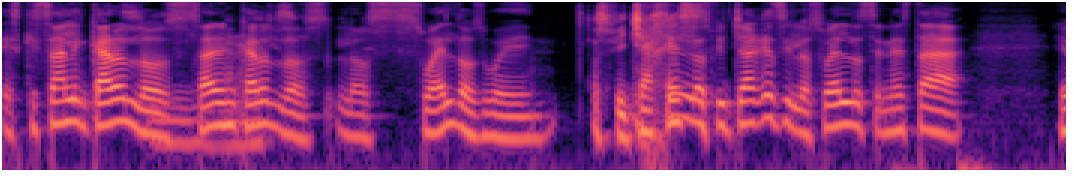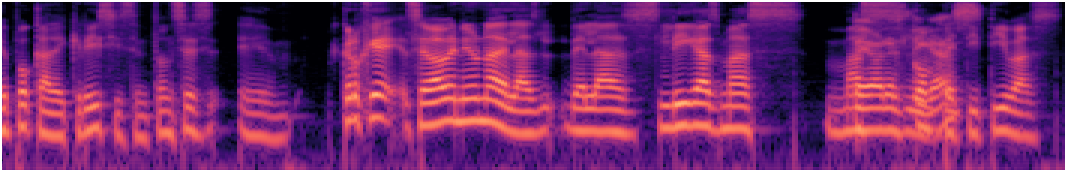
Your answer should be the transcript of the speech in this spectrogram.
Es que salen caros los, Sí, salen caros los, los sueldos, güey. Los fichajes. Los fichajes y los sueldos en esta época de crisis. Entonces, eh, creo que se va a venir una de las, de las ligas más, más ¿Peores ligas? competitivas.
